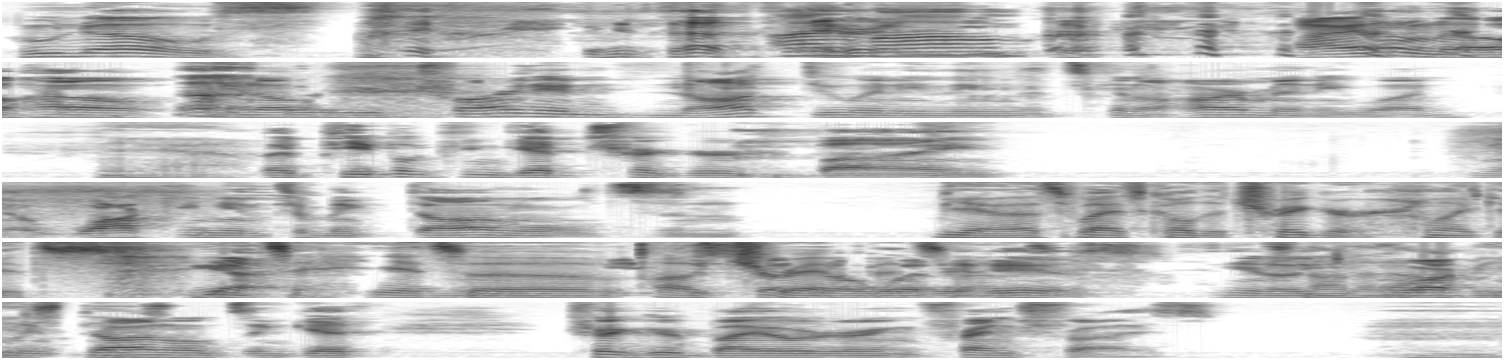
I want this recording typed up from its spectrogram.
who knows? Hi, mom. I don't know how. You know, we're trying to not do anything that's going to harm anyone. Yeah, but people can get triggered by you know, walking into McDonald's and yeah, that's why it's called the trigger. Like it's Yeah. it's a it's a, you a just don't trip. know what it a- is. You know, you can walk to obvious thing. McDonald's and get triggered by ordering French fries. Hmm.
